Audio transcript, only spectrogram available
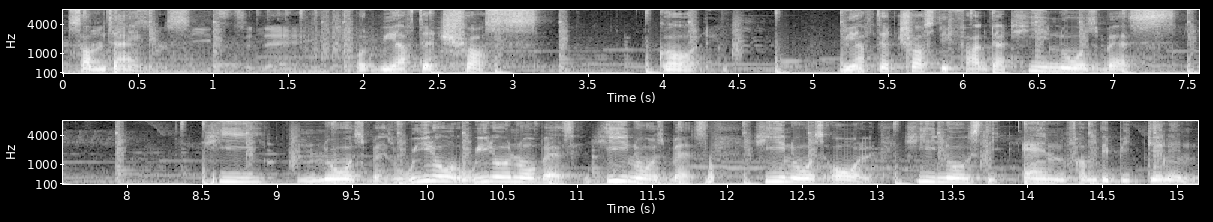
sometimes. But we have to trust God. We have to trust the fact that He knows best. He knows best. We don't we don't know best. He knows best. He knows all. He knows the end from the beginning.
